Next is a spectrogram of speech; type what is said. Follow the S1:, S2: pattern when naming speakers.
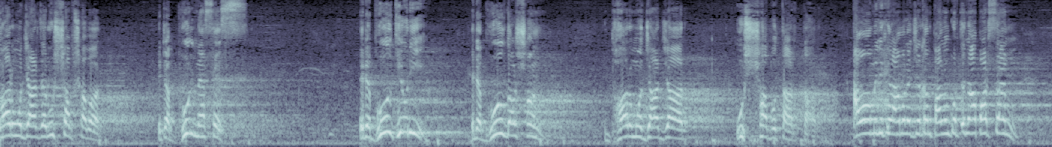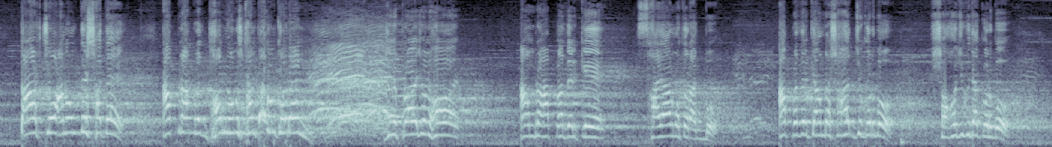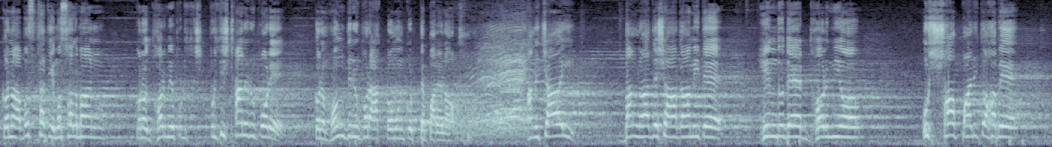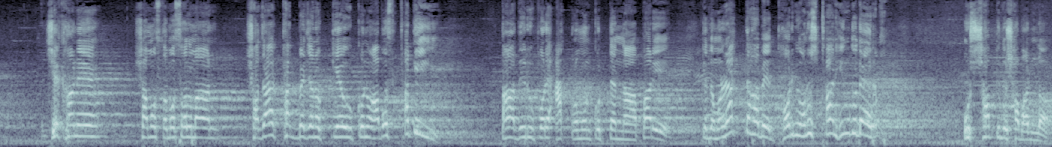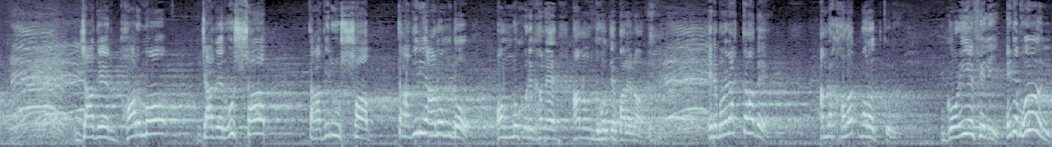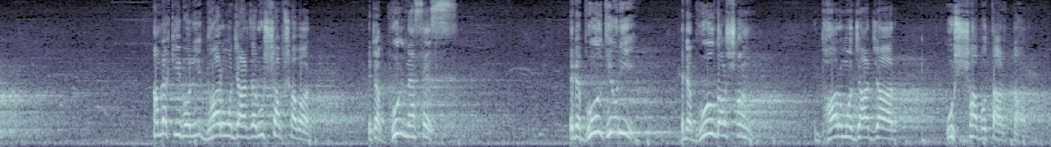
S1: ধর্ম, যার যার উৎসব, সবার। এটা ভুল মেসেজ এটা ভুল থিওরি এটা ভুল দর্শন। ধর্ম, যার যার উৎসব তার তার। আওয়ামী লীগের আমলে যখন পালন করতে না পারছেন, তার চেয়ে আনন্দের সাথে আপনার আপনার ধর্মীয় অনুষ্ঠান পালন করবেন। যদি প্রয়োজন হয়, আমরা আপনাদেরকে ছায়ার মতো রাখব। আপনাদেরকে আমরা সাহায্য করব, সহযোগিতা করব। কোনো অবস্থাতে মুসলমান কোনো ধর্মীয় প্রতিষ্ঠানের উপরে কোনো মন্দিরের উপরে আক্রমণ করতে পারে না। আমি চাই বাংলাদেশে আগামীতে হিন্দুদের ধর্মীয় উৎসব পালিত হবে, যেখানে সমস্ত মুসলমান সজাগ থাকবে যেন কেউ কোনো অবস্থাতেই তাদের উপরে আক্রমণ করতে না পারে। কিন্তু মনে রাখতে হবে, ধর্মীয় অনুষ্ঠান হিন্দুদের উৎসব কিন্তু সবার না যাদের ধর্ম, যাদের উৎসব, তাদের উৎসব, তাদেরই আনন্দ। অন্য করে এখানে আনন্দ হতে পারে না। এটা মনে রাখতে হবে। আমরা খলত মলত করি, গড়িয়ে ফেলি, এটা ভুল। আমরা কি বলি? ধর্ম, যার যার উৎসব সবার, এটা ভুল মেসেজ এটা ভুল থিওরি এটা ভুল দর্শন। ধর্ম, যার যার উৎসব তার তার।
